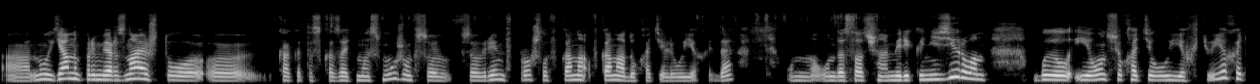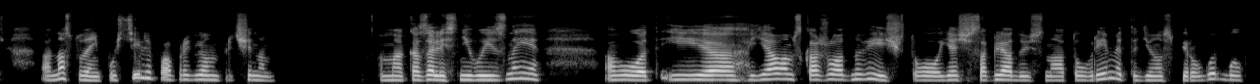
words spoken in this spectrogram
А, ну, я, например, знаю, что, э, как это сказать, мы с мужем в свое, в свое время, в прошлое, в, Кана в Канаду хотели уехать, да. Он, он достаточно американизирован был, и он все хотел уехать, уехать. А нас туда не пустили по определенным причинам. Мы оказались невыездные, вот, и э, я вам скажу одну вещь, что я сейчас оглядываюсь на то время, это 91 год был,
